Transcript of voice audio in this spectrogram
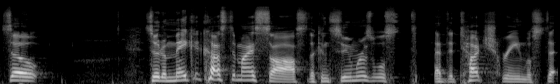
So so to make a customized sauce, the consumers will at the touch screen will st-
